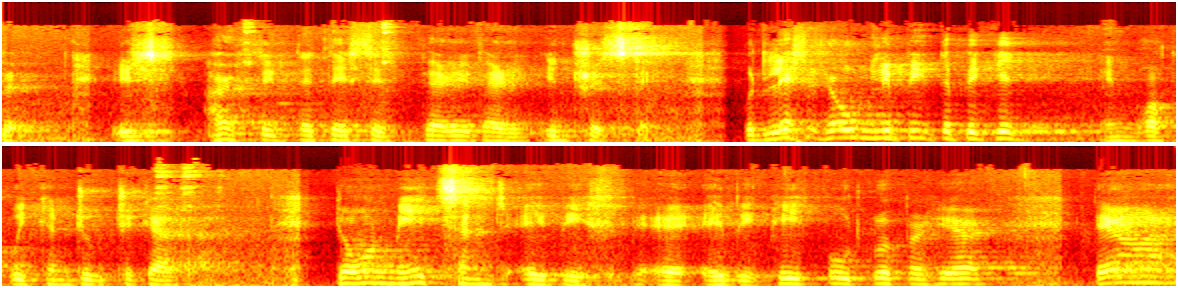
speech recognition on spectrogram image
I think that this is very, very interesting. But let it only be the beginning in what we can do together. Dawn Meats and AB, uh, ABP Food Group are here. They are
